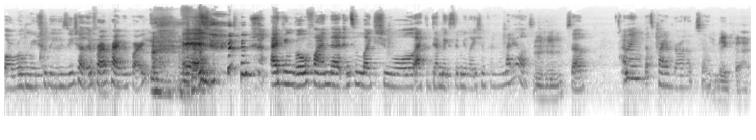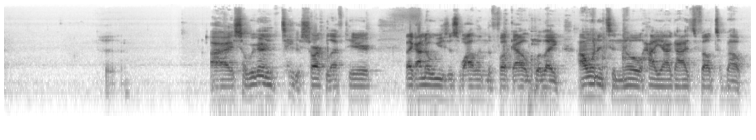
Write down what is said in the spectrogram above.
or we'll mutually use each other for our private part, and I can go find that intellectual academic stimulation for somebody else. mm-hmm. So, I mean, that's part of growing up. So Big fact. Alright, so we're gonna take a sharp left here. Like I know we was just wilding the fuck out, but like I wanted to know how y'all guys felt about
